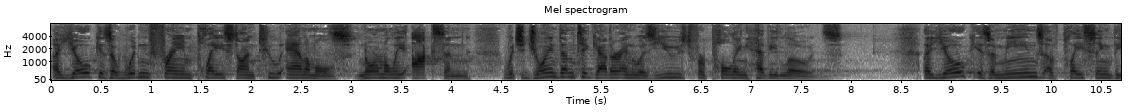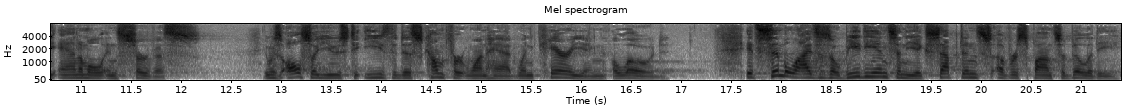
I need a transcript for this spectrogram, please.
A yoke is a wooden frame placed on two animals, normally oxen, which joined them together and was used for pulling heavy loads. A yoke is a means of placing the animal in service. It was also used to ease the discomfort one had when carrying a load. It symbolizes obedience and the acceptance of responsibility.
